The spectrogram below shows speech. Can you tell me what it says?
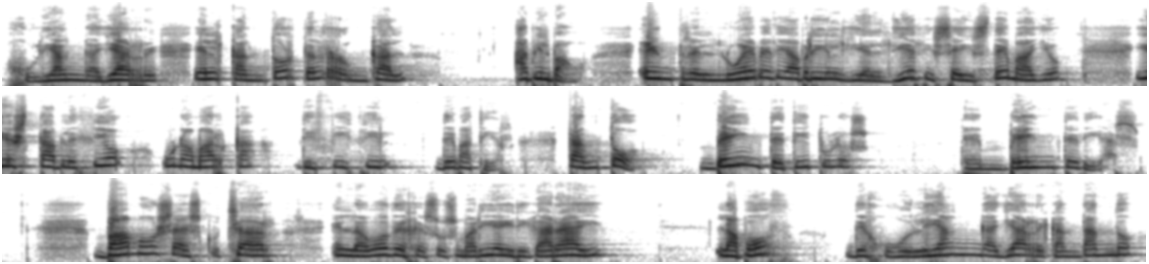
Julián Gallarre, el cantor del Roncal, a Bilbao entre el 9 de abril y el 16 de mayo y estableció una marca difícil de batir. Cantó 20 títulos en 20 días. Vamos a escuchar en la voz de Jesús María Irigaray la voz de Julián Gallarre cantando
